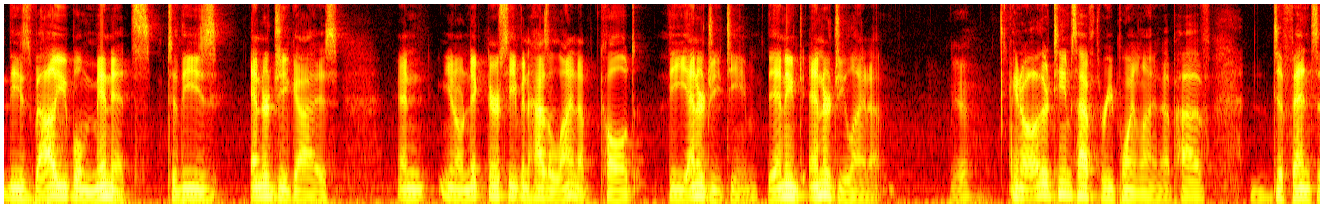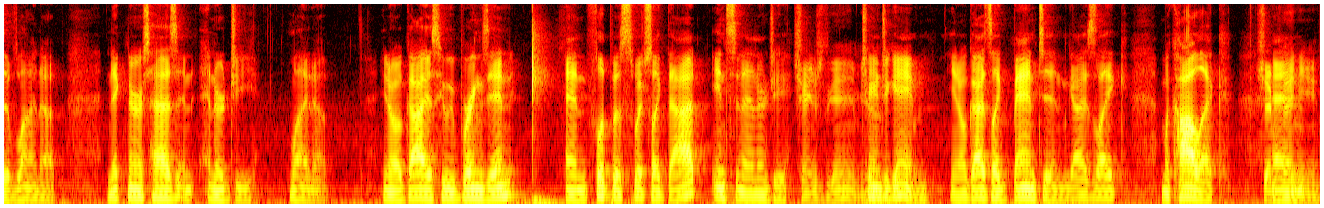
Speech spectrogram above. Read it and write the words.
these valuable minutes to these energy guys. And, you know, Nick Nurse even has a lineup called the energy team, the energy lineup. Yeah. You know, other teams have three point lineup, have defensive lineup. Nick Nurse has an energy lineup. You know, guys who he brings in and flip a switch like that, instant energy. Change the game. Change a game. You know, guys like Banton, guys like McCulloch, Champagnie.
